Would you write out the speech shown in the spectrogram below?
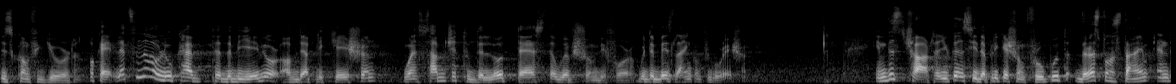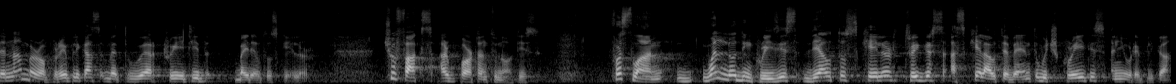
is configured. Okay, let's now look at the behavior of the application when subject to the load test that we have shown before with the baseline configuration. In this chart, you can see the application throughput, the response time, and the number of replicas that were created by the autoscaler. Two facts are important to notice. First one, when load increases, the autoscaler triggers a scale-out event which creates a new replica.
